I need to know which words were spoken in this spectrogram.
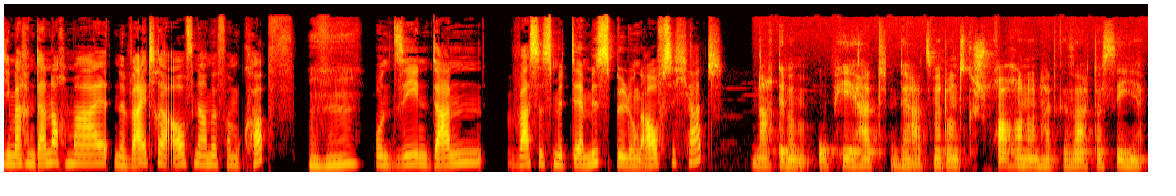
Die machen dann nochmal eine weitere Aufnahme vom Kopf mhm. und sehen dann, was es mit der Missbildung auf sich hat. Nach dem OP hat der Arzt mit uns gesprochen und hat gesagt, dass sie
